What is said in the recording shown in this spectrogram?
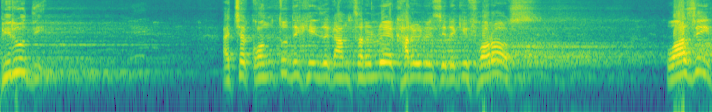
বিরোধী। আচ্ছা কন্ত দেখি যে গামছাটা লইয়া খারে রয়েছে এটা কি ফরস ওয়াজিব?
